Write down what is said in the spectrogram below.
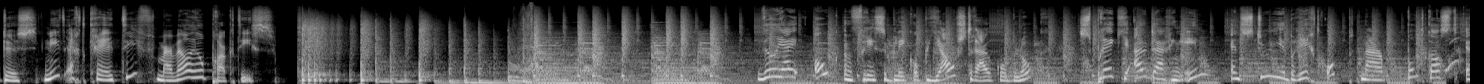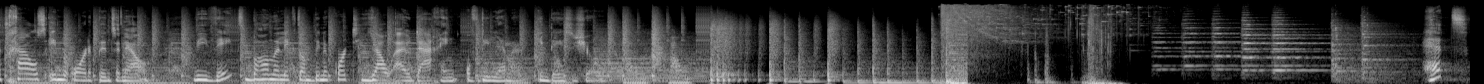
Dus niet echt creatief, maar wel heel praktisch. Wil jij ook een frisse blik op jouw struikelblok? Spreek je uitdaging in en stuur je bericht op naar podcast.chaosindeorde.nl. Wie weet behandel ik dan binnenkort jouw uitdaging of dilemma in deze show. Het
